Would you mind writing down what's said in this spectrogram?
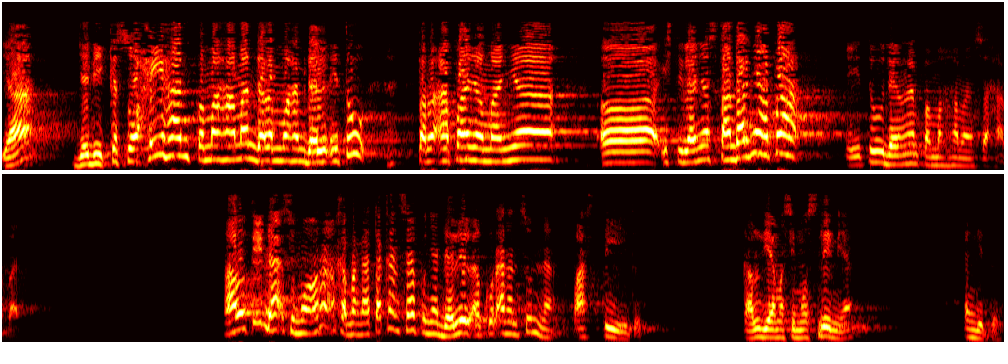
Ya, jadi kesohihan pemahaman dalam memahami dalil itu ter apa namanya uh, istilahnya standarnya apa? Itu dengan pemahaman sahabat. Kalau tidak, semua orang akan mengatakan saya punya dalil Al-Quran dan Sunnah. Pasti itu. Kalau dia masih muslim ya. Kan gitu.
